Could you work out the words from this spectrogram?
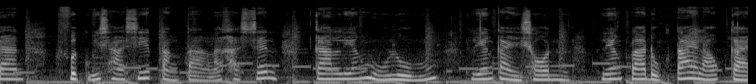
การฝึกวิชาชีพต่างๆนะคะ เช่น การเลี้ยงหมูหลุม เลี้ยงไก่ชน เลี้ยงปลาดุกใต้เล้าไก่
